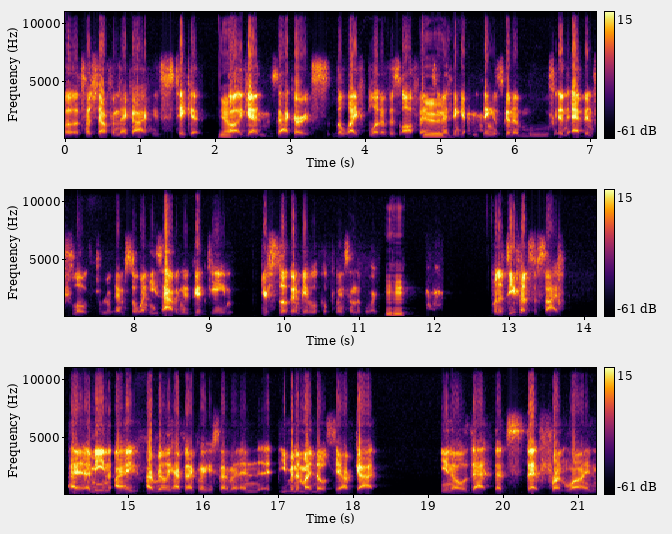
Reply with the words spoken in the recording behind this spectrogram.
a touchdown from that guy, you just take it. Yeah. Uh, again, Zach Ertz, the lifeblood of this offense, and I think everything is going to move and ebb and flow through him. So when he's having a good game, you're still going to be able to put points on the board. Mhm. On the defensive side, I, I mean, I, I really have to echo your sentiment, and even in my notes here, I've got, you know, that that's that front line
